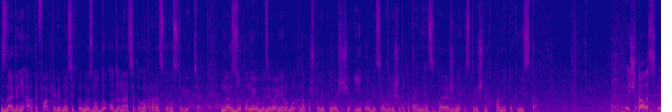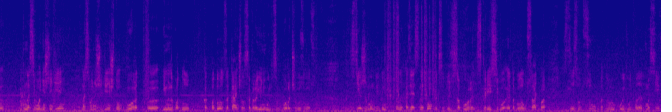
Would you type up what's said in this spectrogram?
Знайдені артефакти відносять приблизно до 11-13 століття. Мер зупинив будівельні роботи на поштовій площі і пообіцяв вирішити питання збереження історичних пам'яток міста. И считалось э, на сегодняшний день, на сегодняшний день, что город э, именно Подол, как Подол, заканчивался в районе улицы Борочев узвоз. Здесь же мы видим целые хозяйственные комплексы, то есть заборы. Скорее всего, это была усадьба. Здесь вот сруб, который уходит вот под этот массив.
